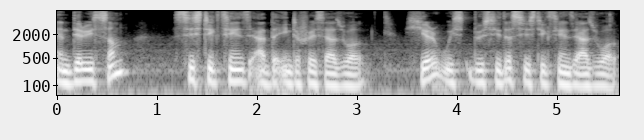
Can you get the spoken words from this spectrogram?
and there is some cystic change at the interface as well. Here we do see the cystic change as well.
